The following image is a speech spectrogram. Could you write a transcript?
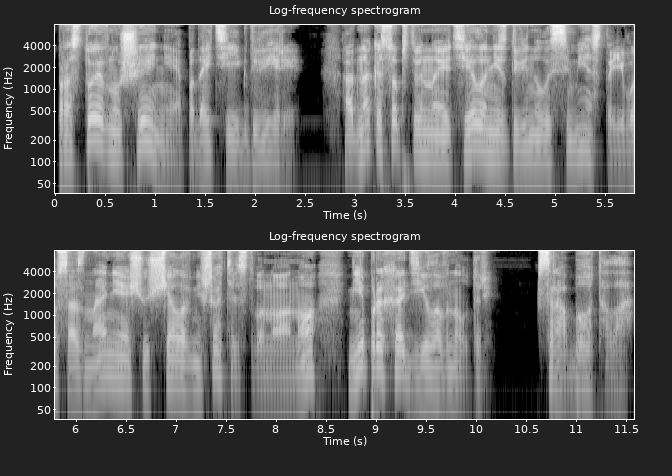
Простое внушение подойти и к двери. Однако собственное тело не сдвинулось с места, его сознание ощущало вмешательство, но оно не проходило внутрь. Сработало.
